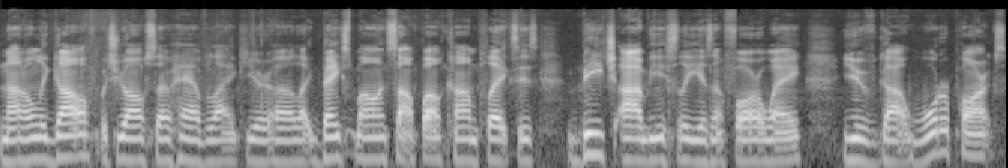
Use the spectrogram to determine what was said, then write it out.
not only golf, but you also have like your uh, like baseball and softball complexes. Beach obviously isn't far away. You've got water parks.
